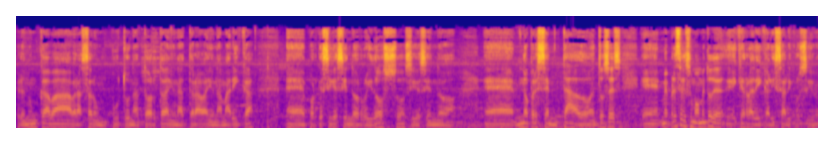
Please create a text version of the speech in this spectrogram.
pero nunca va a abrazar un puto, una torta y una traba y una marica, eh, porque sigue siendo ruidoso, sigue siendo eh, no presentado. Entonces, eh, me parece que es un momento de, que radicalizar inclusive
